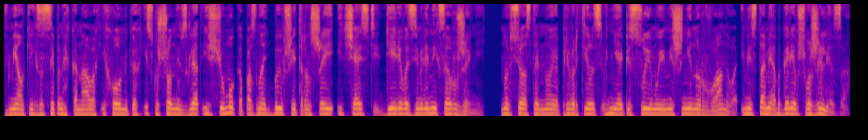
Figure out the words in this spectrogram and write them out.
В мелких засыпанных канавах и холмиках искушенный взгляд еще мог опознать бывшие траншеи и части дерева земляных сооружений. Но все остальное превратилось в неописуемую мешанину рваного и местами обгоревшего железа,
